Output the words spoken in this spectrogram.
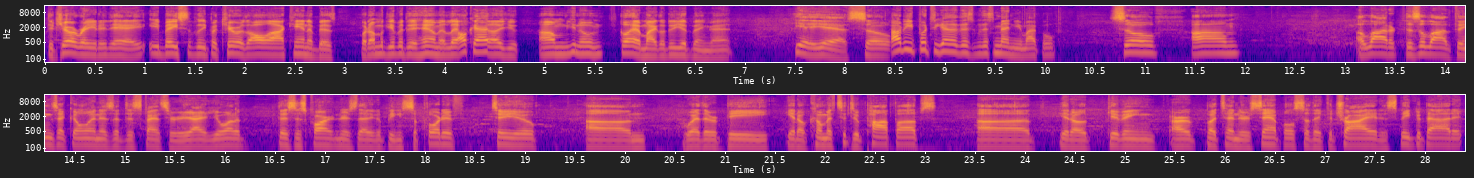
the curator there he basically procures all our cannabis but i'm gonna give it to him and let Okay. him tell you um you know go ahead michael do your thing man Yeah, yeah. So, How do you put together this this menu, Michael? so, um, a lot of there's a lot of things that go in as a dispensary. Right? You want to business partners that are being supportive to you, um, whether it be you know coming to do pop-ups, uh, you know giving our bud tenders samples so they could try it and speak about it,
